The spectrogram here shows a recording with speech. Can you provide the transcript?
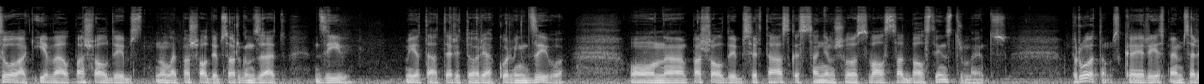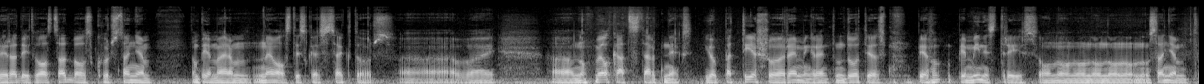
Cilvēki ievēl pašvaldības, nu, lai pašvaldības organizētu dzīvi vietā, teritorijā, kur viņi dzīvo. Un pašvaldības ir tās, kas saņem šos valsts atbalsta instrumentus. Protams, ka ir iespējams arī radīt valsts atbalstu, kur saņem, nu, piemēram, nevalstiskais sektors vai nu, vēl kāds starpnieks. Jo pat tiešo remigrantam doties pie, pie ministrijas un, un, un, un, un, un saņemt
